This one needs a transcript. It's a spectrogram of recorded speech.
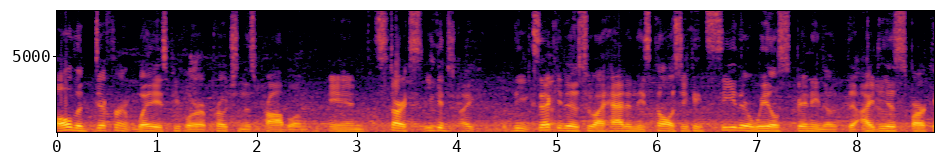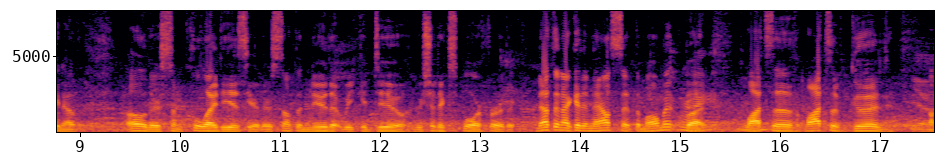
all the different ways people are approaching this problem, and starts. You could I, the executives who I had in these calls, you could see their wheels spinning of the ideas sparking of. Oh, there's some cool ideas here. There's something new that we could do. We should explore further. Nothing I could announce at the moment, but lots of lots of good. Uh,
